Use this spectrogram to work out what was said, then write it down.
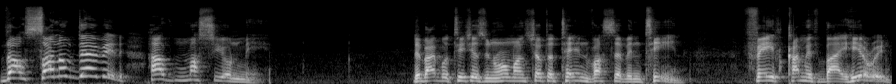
thou son of David, have mercy on me. The Bible teaches in Romans chapter 10, verse 17 faith cometh by hearing,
